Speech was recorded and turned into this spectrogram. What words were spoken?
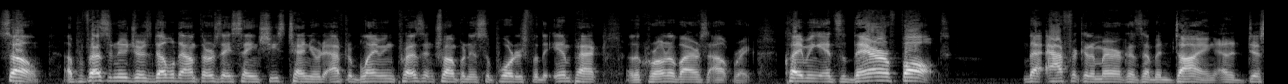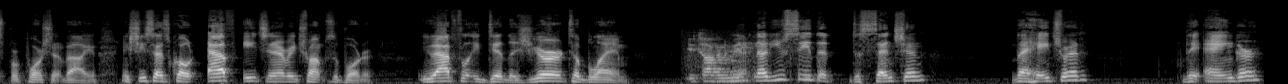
So, a professor in New Jersey doubled down Thursday saying she's tenured after blaming President Trump and his supporters for the impact of the coronavirus outbreak, claiming it's their fault that African Americans have been dying at a disproportionate value. And she says, quote, F each and every Trump supporter. You absolutely did this. You're to blame. You talking to me? Now, do you see the dissension, the hatred, the anger?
